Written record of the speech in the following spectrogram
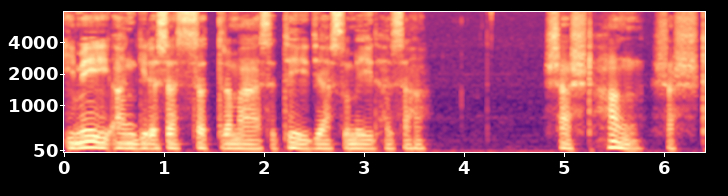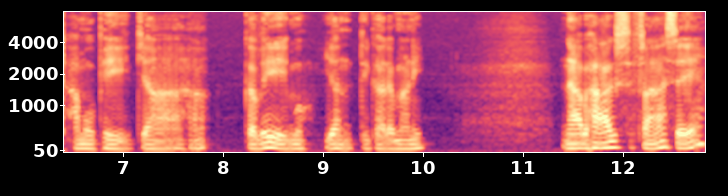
Ime angirasa satrama satedya sumed hasaha. Shashthang shashthamopedyaha gavemu yantikaramani. Nabhags far sagde,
